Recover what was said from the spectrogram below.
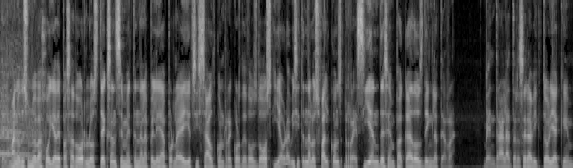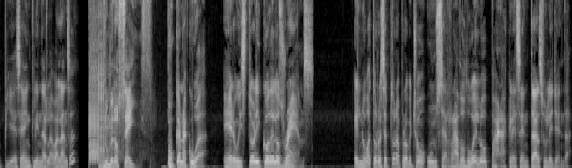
De la mano de su nueva joya de pasador, los Texans se meten a la pelea por la AFC South con récord de 2-2 y ahora visitan a los Falcons recién desempacados de Inglaterra. ¿Vendrá la tercera victoria que empiece a inclinar la balanza? Número 6. Pucanacua, héroe histórico de los Rams. El novato receptor aprovechó un cerrado duelo para acrecentar su leyenda.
